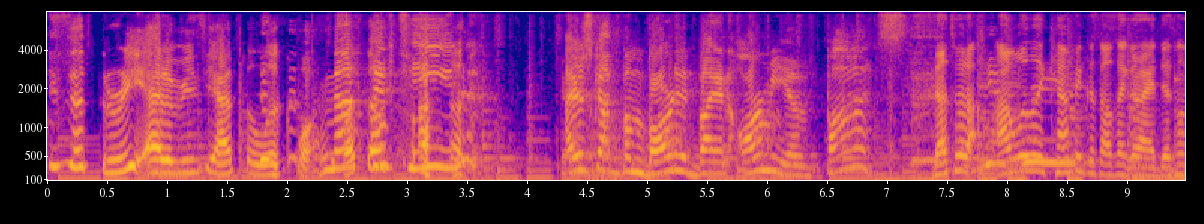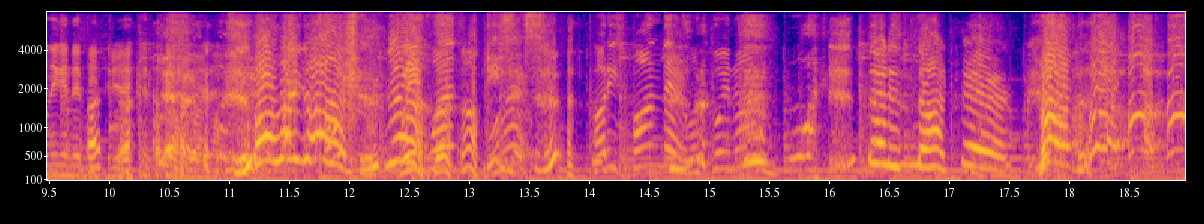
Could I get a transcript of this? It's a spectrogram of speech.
You said three enemies you have to look for. Not what fifteen. I just got bombarded by an army of bots. That's what I, I was like camping because I was like, alright, there's only gonna be three. I can't Yeah. kill one. fuck? Oh my god! No! Wait, what? Jesus. How'd he spawn there? What's going on? What? That is not fair! Ah, ah, ah,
